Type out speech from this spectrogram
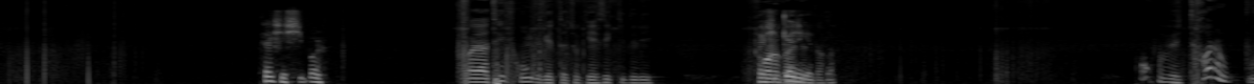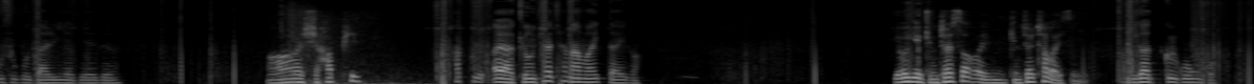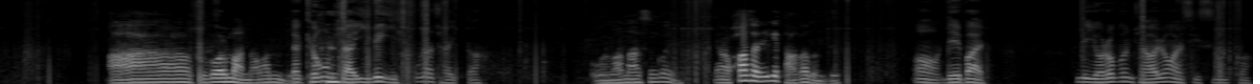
택시, 씨발. 아, 야, 택시 공격했다, 저 개새끼들이. 택시 깨지겠다. 된다. 어, 왜 차를 부수고 난리냐, 쟤들. 아씨, 하필. 하필, 아, 야, 경찰차 남아 있다, 이거. 여기에 경찰서가 있는, 경찰차가 있습니다. 니가 끌고 온 거. 아, 그거 얼마 안 남았는데. 야, 경험차 229나 차 있다. 얼마나 안쓴 거냐. 야, 화살 이게 다 가던데. 어, 네 발. 근데 여러 번 재활용할 수 있으니까.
